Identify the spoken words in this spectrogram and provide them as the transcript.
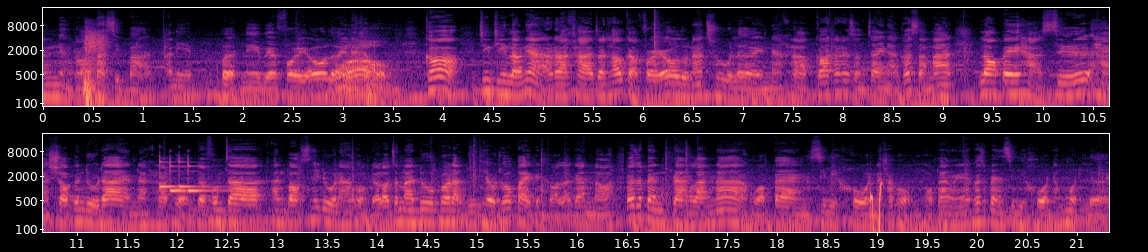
8,180 บาท อันนี้ เปิดในเว็บ f o r e o เลยนะครับผมก็จริงๆ แล้วเนี่ย ราคาจะเท่ากับ f o r e o Luna 2เลยนะครับ ก็ถ้าใครสนใจเนี่ยก็สามารถลองไปหาซื้อหาช็อปกันดูได้นะครับผม เดี๋ยวผมจะ unbox ให้ดูนะครับผม เดี๋ยวเราจะมาดู product detail ทั่วไปกันก่อนแล้วกันเนาะก็จะเป็นแปรงล้างหน้าหัวแปรงซิลิโคนนะครับผม หัวแปรงตัวนี้ก็จะเป็นซิลิโคนทั้งหมดเลย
